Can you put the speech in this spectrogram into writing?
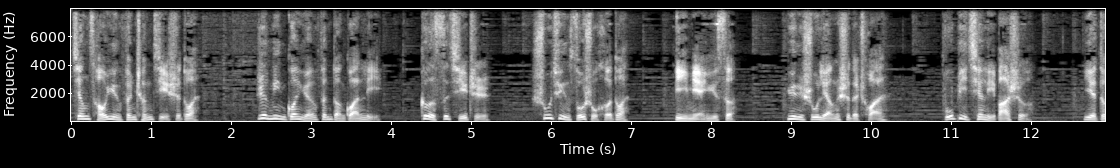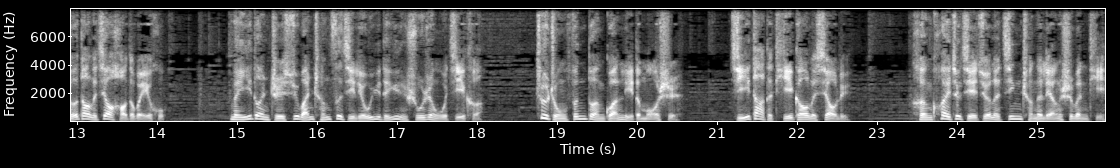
将漕运分成几十段，任命官员分段管理，各司其职，疏浚所属河段，避免淤塞。运输粮食的船不必千里跋涉，也得到了较好的维护。每一段只需完成自己流域的运输任务即可。这种分段管理的模式，极大的提高了效率，很快就解决了京城的粮食问题。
